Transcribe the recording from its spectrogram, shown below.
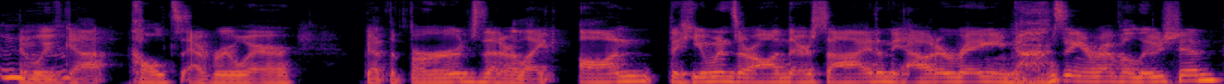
And we've Mhm. got cults everywhere. We've got the birds that are like on the humans are on their side in the outer ring and causing a revolution.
